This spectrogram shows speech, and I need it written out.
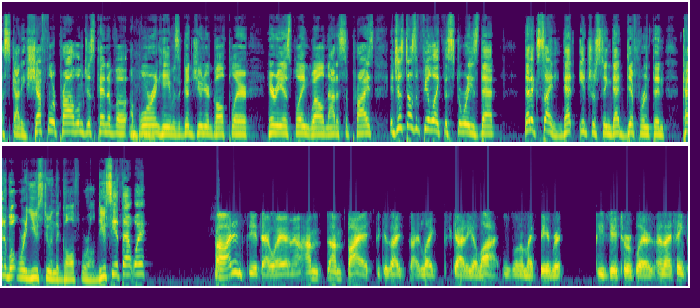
a Scotty Scheffler problem? Just kind of a, a mm-hmm. boring. He was a good junior golf player. Here he is playing well. Not a surprise. It just doesn't feel like the story is that that exciting, that interesting, that different than kind of what we're used to in the golf world. Do you see it that way? Oh, I didn't see it that way. I mean, I'm I'm biased because I I like Scotty a lot. He's one of my favorite PGA Tour players, and I think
